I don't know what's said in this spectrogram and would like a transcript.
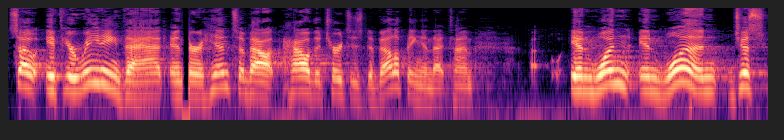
So if you're reading that and there are hints about how the church is developing in that time, in one, in one just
